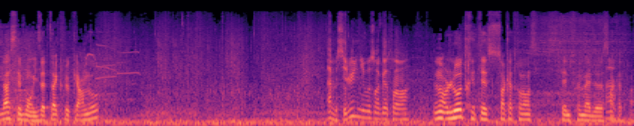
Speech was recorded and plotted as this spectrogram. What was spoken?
Là, c'est bon, ils attaquent le Carnot. Ah mais c'est lui le niveau 180. Non, l'autre était 186, c'était une femelle euh, 180.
